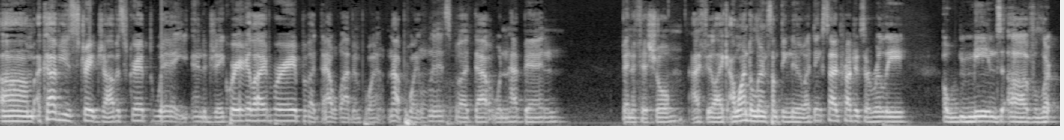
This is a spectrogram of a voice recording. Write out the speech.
Um, I kind of used straight JavaScript with and a jQuery library, but that would have been point not pointless, but that wouldn't have been beneficial. I feel like I wanted to learn something new. I think side projects are really a means of learn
